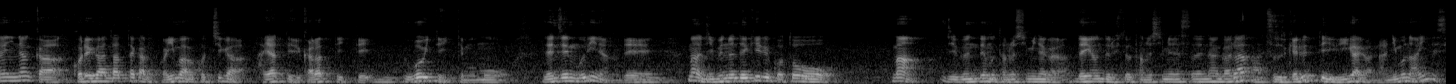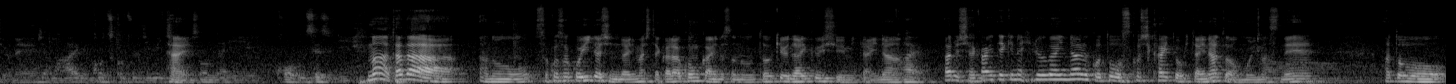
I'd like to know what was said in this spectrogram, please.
際になんかこれが当たったからとか今はこっちが流行っているからって言って動いていってももう全然無理なので、うん。まあ自分のできることをまあ自分でも楽しみながらで読んでる人を楽しみながらはい。続けるっていう以外は何もないんですよね。じゃあまあある意味コツコツ地道に、はい。そんなに興奮せずに。まあただあのそこそこいい年になりましたから今回のその東京大空襲みたいな、はい。ある社会的な広がりになることを少し書いておきたいなとは思いますね。あと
